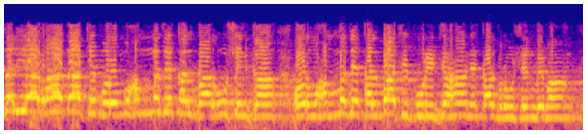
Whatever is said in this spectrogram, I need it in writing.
ذریعہ رادا کے برو، محمد قلبہ روشن کا، اور محمد قلبہ چی پوری جہان قلب روشن بے مانگ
